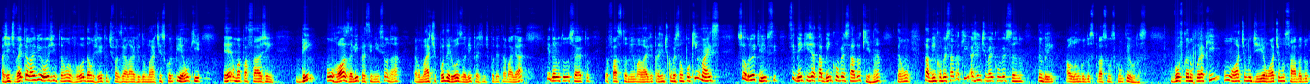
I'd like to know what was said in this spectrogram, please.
A gente vai ter live hoje, então eu vou dar um jeito de fazer a live do Marte Escorpião, que é uma passagem bem honrosa ali para se mencionar é um Marte poderoso ali para a gente poder trabalhar. E dando tudo certo, eu faço também uma live para a gente conversar um pouquinho mais sobre o eclipse, se bem que já está bem conversado aqui, né? Então, está bem conversado aqui, a gente vai conversando também ao longo dos próximos conteúdos. Vou ficando por aqui, um ótimo dia, um ótimo sábado,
